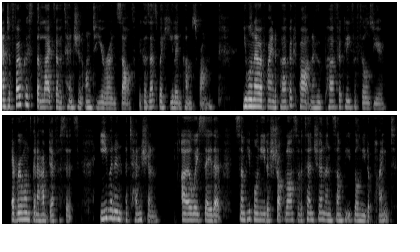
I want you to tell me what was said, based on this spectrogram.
And to focus the light of attention onto your own self, because that's where healing comes from. You will never find a perfect partner who perfectly fulfills you. Everyone's going to have deficits, even in attention. I always say that some people need a shot glass of attention and some people need a pint.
